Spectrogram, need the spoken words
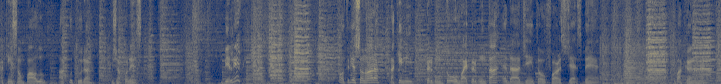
aqui em São Paulo a cultura japonesa. Beleza? Bom, trilha sonora, para quem me perguntou ou vai perguntar, é da Gentle Forest Jazz Band. Muito bacana, né?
